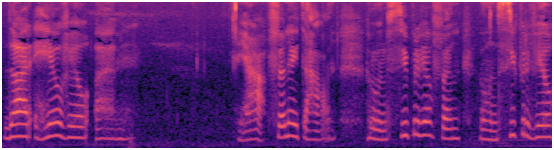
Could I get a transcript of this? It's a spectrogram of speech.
daar heel veel um, ja, fun uit te halen. Gewoon super veel fun. Gewoon super veel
